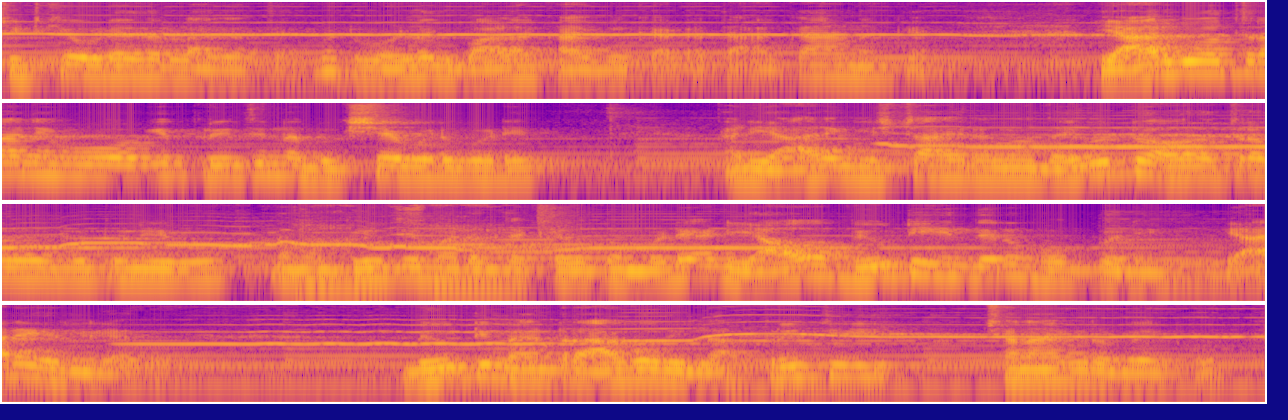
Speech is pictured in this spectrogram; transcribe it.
ಚಿಟಿಕೆ ಹೊಡೆಯೋದ್ರಲ್ಲಾಗುತ್ತೆ ಬಟ್ ಒಳ್ಳೇದು ಭಾಳ ಕಾಯಬೇಕಾಗತ್ತೆ. ಆ ಕಾರಣಕ್ಕೆ ಯಾರಿಗೂ ಹತ್ರ ನೀವು ಹೋಗಿ ಪ್ರೀತಿನ ಭಿಕ್ಷೆ ಬಿಡಬೇಡಿ. ಆ್ಯಂಡ್ ಯಾರಿಗೆ ಇಷ್ಟ ಆಗಿರಲ್ಲ ದಯವಿಟ್ಟು ಅವ್ರ ಹತ್ರ ಹೋಗ್ಬಿಟ್ಟು ನೀವು ನಮ್ಮ ಪ್ರೀತಿ ಮಾಡಿ ಅಂತ ಕೇಳ್ಕೊಂಬೇಡಿ. ಆ್ಯಂಡ್ ಯಾವ ಬ್ಯೂಟಿ ಹಿಂದೆನೂ ಹೋಗಬೇಡಿ ಯಾರೇ ಇರಲಿ ಅದು. ಬ್ಯೂಟಿ ಮ್ಯಾಟ್ರ್ ಆಗೋದಿಲ್ಲ. ಪ್ರೀತಿ ಚೆನ್ನಾಗಿರಬೇಕು.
